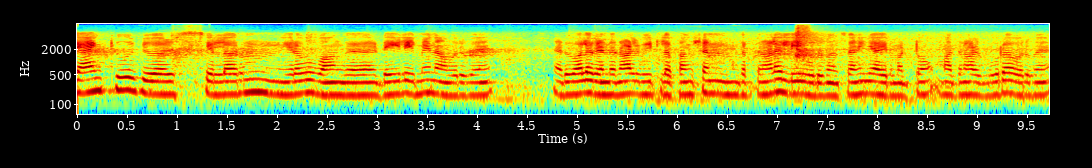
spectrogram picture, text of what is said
தேங்க்யூ வியூவர்ஸ் எல்லோரும் இரவு வாங்க. டெய்லியுமே நான் வருவேன். நடுவால் ரெண்டு நாள் வீட்டில் ஃபங்க்ஷனுங்கிறதுனால லீவ் விடுவேன். சனி ஞாயிறு மட்டும். மற்ற நாள் பூரா வருவேன்.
